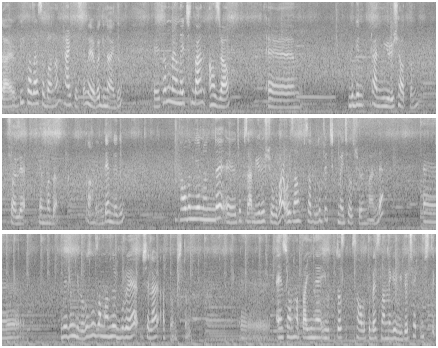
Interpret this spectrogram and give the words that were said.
Arkadaşlar bir pazar sabahından herkese merhaba, günaydın. Ee, tanımayanlar için ben Azra. Ee, bugün kendimi yürüyüşe attım. Şöyle yanıma da kahvemi demledim. Kaldığım yerin önünde e, çok güzel bir yürüyüş yolu var. O yüzden fırsat buldukça çıkmaya çalışıyorum ben de. Ee, dediğim gibi uzun zamandır buraya bir şeyler atmamıştım. En son hatta yine yurtta sağlıklı beslenme gibi video çekmiştik.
